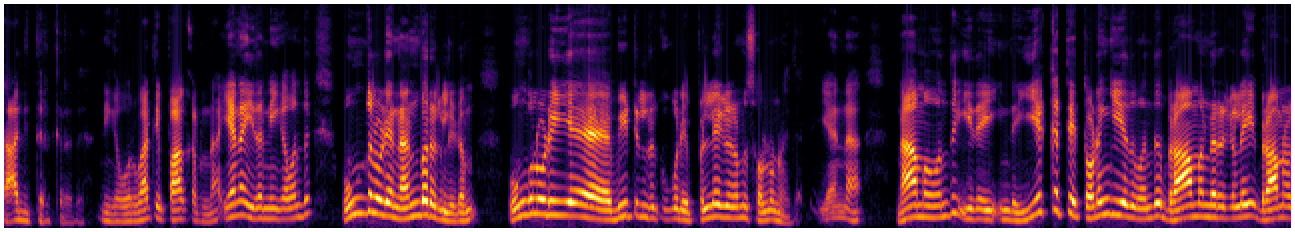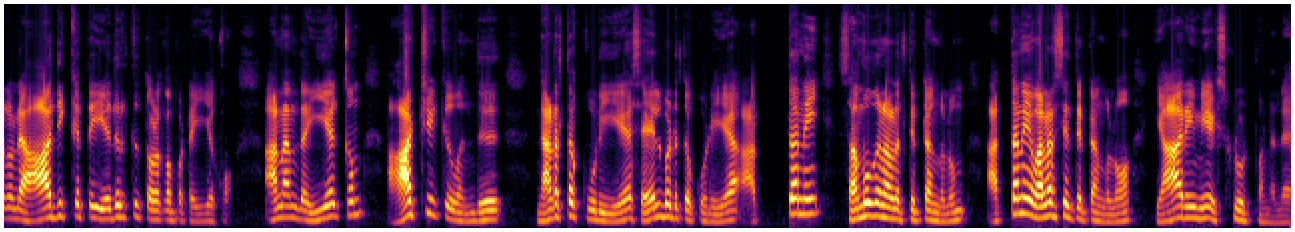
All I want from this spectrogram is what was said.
சாதித்திருக்கிறது? நீங்கள் ஒரு வார்த்தை பார்க்கணுன்னா ஏன்னா இதை நீங்கள் வந்து உங்களுடைய நண்பர்களிடம் உங்களுடைய வீட்டில் இருக்கக்கூடிய பிள்ளைகளிடம் சொல்லணும் இதை. ஏன்னா நாம் வந்து இதை இந்த இயக்கத்தை தொடங்கியது வந்து பிராமணர்களை பிராமணர்களுடைய ஆதிக்கத்தை எதிர்த்து தொடங்கப்பட்ட இயக்கம். ஆனால் அந்த இயக்கம் ஆட்சிக்கு வந்து நடத்தக்கூடிய செயல்படுத்தக்கூடிய அத்தனை சமூக நலத்திட்டங்களும் அத்தனை வளர்ச்சி திட்டங்களும் யாரையுமே எக்ஸ்க்ளூட் பண்ணலை.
